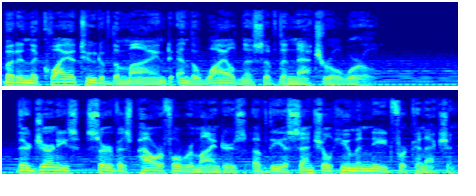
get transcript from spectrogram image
but in the quietude of the mind and the wildness of the natural world. Their journeys serve as powerful reminders of the essential human need for connection,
